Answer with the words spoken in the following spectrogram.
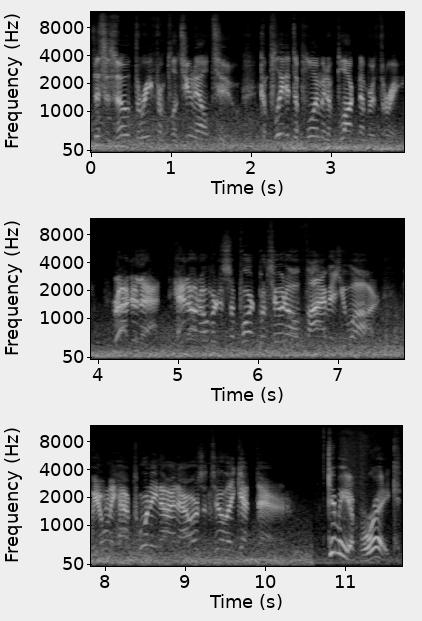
This is O3 from Platoon L2. Completed deployment of block number 3. Roger that. Head on over to support Platoon 05 as you are. We only have 29 hours until they get there. Give me a break!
